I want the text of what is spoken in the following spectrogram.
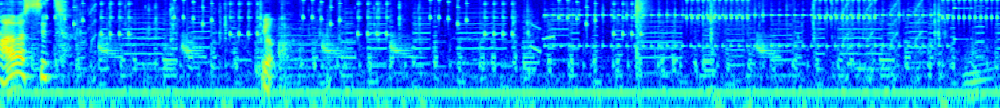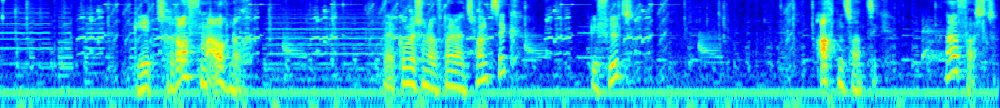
Aber es sieht... Ja. Getroffen auch noch. Da kommen wir schon auf 29. Gefühlt. 28. Na, fast.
